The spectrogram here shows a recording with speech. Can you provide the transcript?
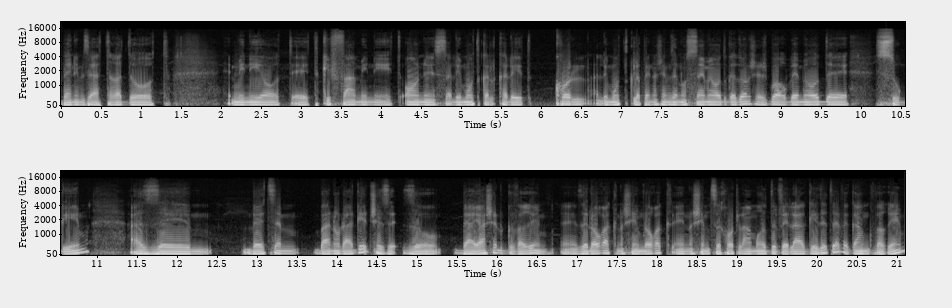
בין אם זה הטרדות מיניות, אה, תקיפה מינית, אונס, אלימות כלכלית, כל אלימות כלפי נשים זה נושא מאוד גדול שיש בו הרבה מאוד אה, סוגים. אז אה, בעצם באנו להגיד שזו בעיה של גברים, אה, זה לא רק נשים, לא רק אה, נשים צריכות לעמוד ולהגיד את זה, וגם גברים.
